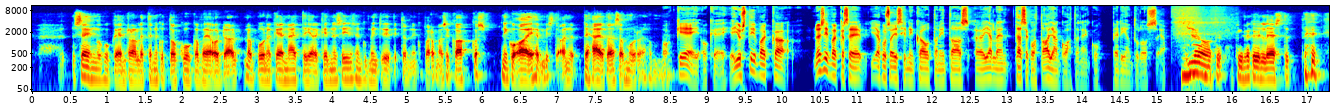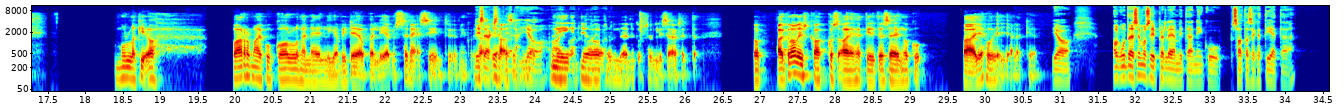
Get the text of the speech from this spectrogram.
Sengoku-kenraalit, niin kuin Tokugawa ja Oda Nobunaga ja näiden jälkeen, niin Shinsenkumin tyypit on niin kuin varmaan se kakkos niin kuin aihe, mistä aina tehdään jotain samurai-hommaa. Okei, okei. Ja justiin vaikka, no esim. vaikka se Jakusa Ishinin kautta, niin taas jälleen tässä kohtaa ajankohtainen, kun peli on tulossa. Ja... Joo, ky- kyllä, kyllä. Ja sitten mullakin on varmaan joku kolme, neljä videopeliä, missä ne esiintyy. Niin kuin lisäksi ihan, vielä, joo. Aivan, niin, aivan. joo, silleen, niin kuin sen lisäksi, että No, aika lailla just kakkosaihe heti Sengoku pääjehujen jälkeen. Joo. Onko muuten semmoisia pelejä, mitä niin kuin saattaa sekä tietää,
